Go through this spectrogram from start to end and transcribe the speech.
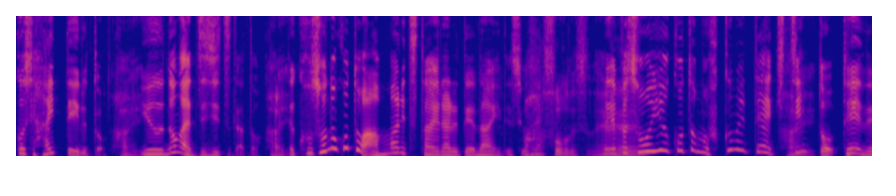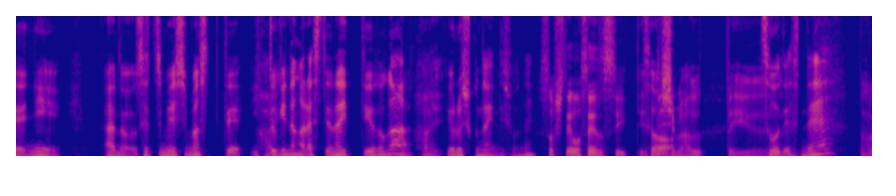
少し入っているとはい。いうのが事実だと、はいで。こそのことはあんまり伝えられてないですよねあ。そうですね。でやっぱそういうことも含めてきちんと丁寧に、あの説明しますって言っときながらしてないっていうのがはい。よろしくないんでしょうね。そして汚染水って言ってしまうっていう。そうですね。だか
